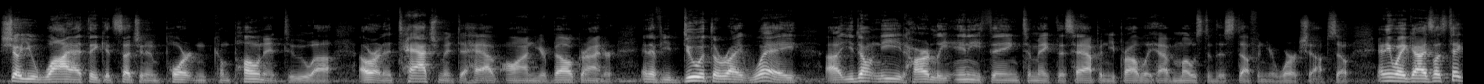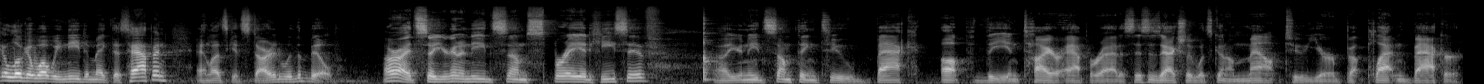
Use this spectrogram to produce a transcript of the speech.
show you why I think it's such an important component to, uh, or an attachment to have on your belt grinder. And if you do it the right way, uh, you don't need hardly anything to make this happen. You probably have most of this stuff in your workshop. So anyway, guys, let's take a look at what we need to make this happen and let's get started with the build. All right, so you're gonna need some spray adhesive. Uh, you need something to back up the entire apparatus. This is actually what's going to mount to your platen backer.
